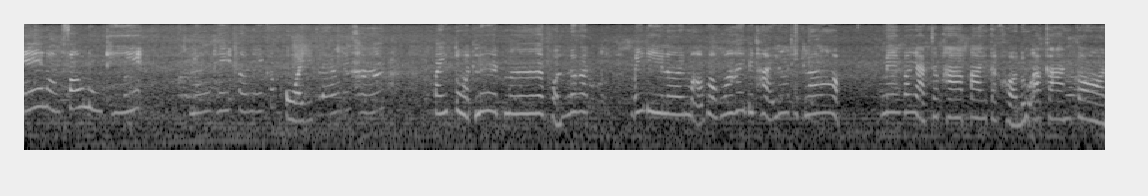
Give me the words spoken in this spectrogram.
น่นอนเฝ้าลุงทีลุงทีตอนนี้ก็ป่วยอีกแล้วนะคะ ไปตรวจเลือดมาผลเลือดไม่ดีเลย หมอบอกว่าให้ไปถ่ายเลือดอีกรอบ แม่ก็อยากจะพาไปแต่ขอดูอาการก่อน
